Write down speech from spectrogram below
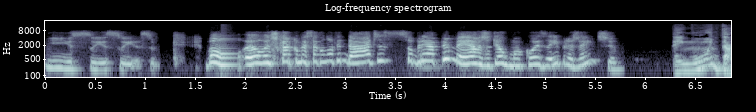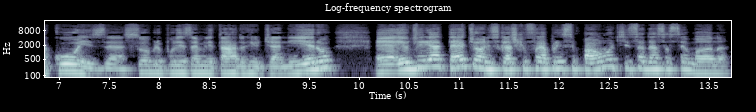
Isso, isso, isso. Bom, eu acho que quero começar com novidades sobre a Emerge. Tem alguma coisa aí pra gente? Tem muita coisa sobre a Polícia Militar do Rio de Janeiro. É, eu diria até, Jones, que acho que foi a principal notícia dessa semana.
